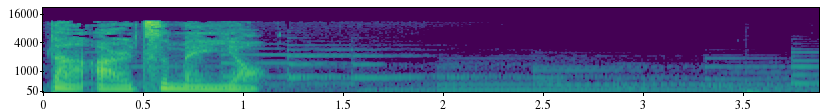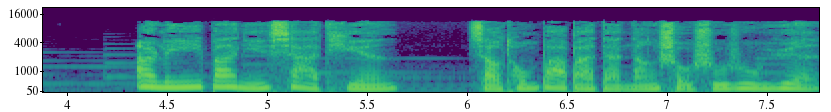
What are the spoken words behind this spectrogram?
但儿子没有。二零一八年夏天，小童爸爸胆囊手术入院。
